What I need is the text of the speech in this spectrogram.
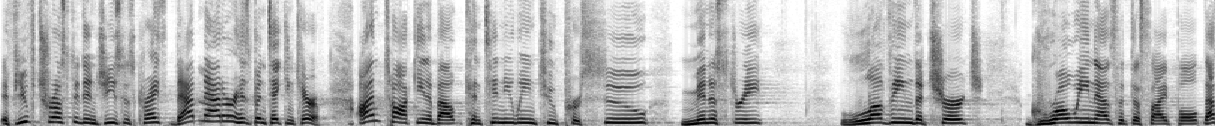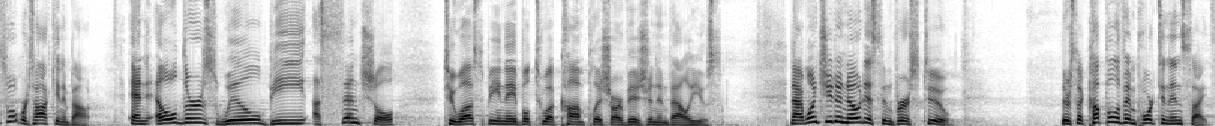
If you've trusted in Jesus Christ, that matter has been taken care of. I'm talking about continuing to pursue ministry, loving the church, growing as a disciple. That's what we're talking about. And elders will be essential to us being able to accomplish our vision and values. Now, I want you to notice in verse 2 there's a couple of important insights.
